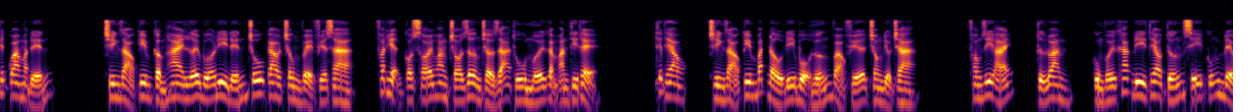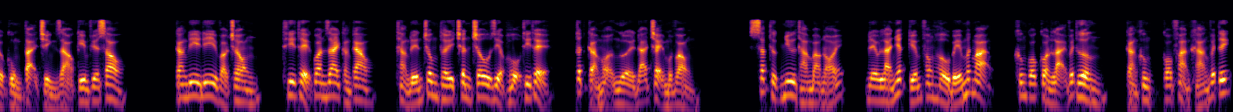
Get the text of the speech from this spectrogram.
phiết qua mặt đến. Trình Dạo kim cầm hai lưỡi búa đi đến chỗ cao trông về phía xa, phát hiện có sói hoang chó dơm chờ dã thu mới gặm ăn thi thể. Tiếp theo, trình Dạo kim bắt đầu đi bộ hướng vào phía trong điều tra. Phong di ái, tử loan, cùng với khác đi theo tướng sĩ cũng đều cùng tại trình Dạo kim phía sau. Càng đi đi vào trong, thi thể quan giai càng cao, thẳng đến trông thấy chân châu diệp hộ thi thể, tất cả mọi người đã chạy một vòng xác thực như thám báo nói đều là nhất kiếm phong hầu bế mất mạng không có còn lại vết thương càng không có phản kháng vết tích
